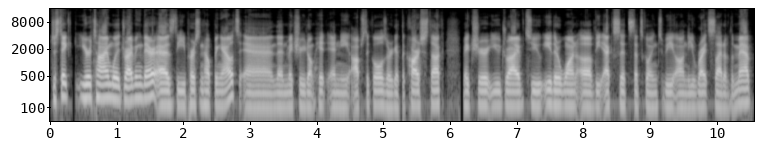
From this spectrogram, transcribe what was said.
Just take your time with driving there as the person helping out and then make sure you don't hit any obstacles or get the car stuck. Make sure you drive to either one of the exits that's going to be on the right side of the map.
